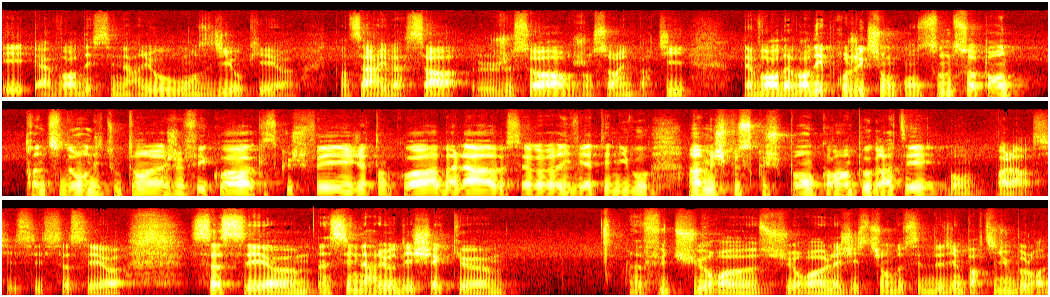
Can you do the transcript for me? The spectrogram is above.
et avoir des scénarios où on se dit, ok, euh, quand ça arrive à ça, je sors, j'en sors une partie, d'avoir, d'avoir des projections, qu'on ne soit pas en train de se demander tout le temps, ah, je fais quoi, qu'est-ce que je fais, j'attends quoi, ah, bah là, euh, ça va arriver à tel niveau, ah mais je pense que je peux encore un peu gratter. Bon, voilà, ça c'est, ça, c'est un scénario d'échec euh, futur euh, sur euh, la gestion de cette deuxième partie du bull run.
